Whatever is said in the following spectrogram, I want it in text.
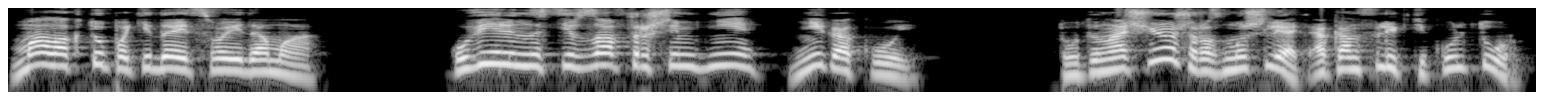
Мало кто покидает свои дома. Уверенности в завтрашнем дне никакой. Тут и начнешь размышлять о конфликте культур.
